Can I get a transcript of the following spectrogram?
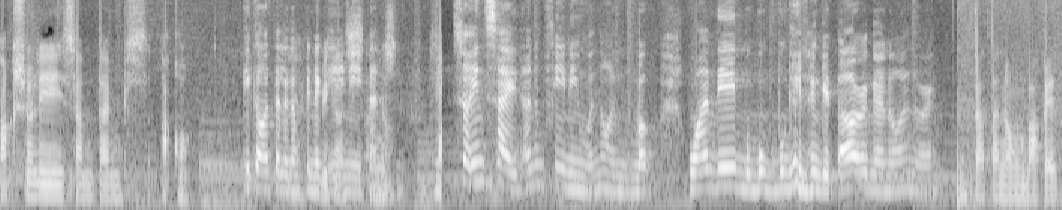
Actually, sometimes ako. Ikaw talagang Yeah, pinag-iinitan because, siya. So inside, anong feeling mo noon? One day, bubugbugin ng kita or gano'n? Or... Tatanong bakit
